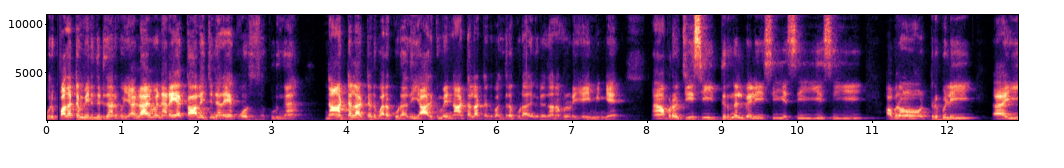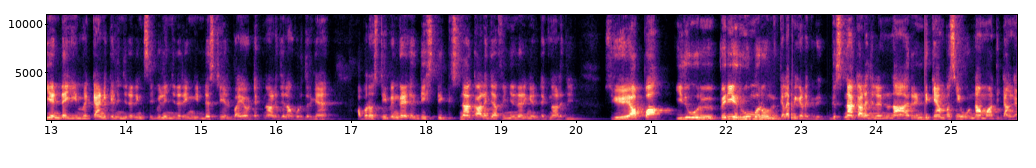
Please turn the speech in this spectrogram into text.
ஒரு பதட்டம் இருந்துட்டு தான் இருக்கும். எல்லாருமே நிறைய காலேஜ் நிறைய கோர்சஸை கொடுங்க. நாட் அலாட்டட் வரக்கூடாது. யாருக்குமே நாட் அலாட்டட் வந்துடக்கூடாதுங்கிறது தான் நம்மளுடைய எய்மிங்கு அப்புறம் ஜிசி திருநெல்வேலி சிஎஸ்சி இசிஇ அப்புறம் triple E E N I mechanical engineering civil engineering industrial பயோடெக்னாலஜிலாம் கொடுத்துருக்கேன். அப்புறம் Sri Venka Sri Krishna college of engineering and technology ஏ அப்பா இது ஒரு பெரிய ரூமர் ஒன்று கிளம்பி கிடக்குது. கிருஷ்ணா காலேஜில் என்னன்னா ரெண்டு கேம்பஸையும் ஒன்றா மாற்றிட்டாங்க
